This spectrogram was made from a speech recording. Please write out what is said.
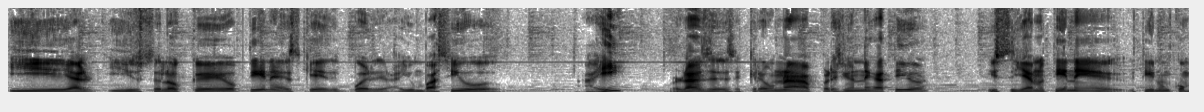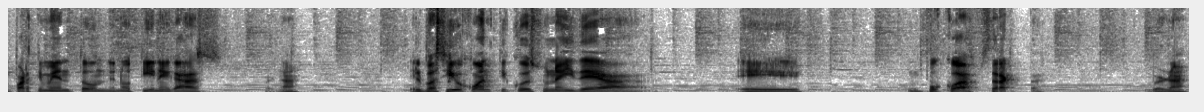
Y, y usted lo que obtiene es que bueno, hay un vacío ahí, Se, crea una presión negativa y usted ya no tiene, tiene un compartimento donde no tiene gas, ¿verdad? El vacío cuántico es una idea eh, un poco abstracta, ¿verdad?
